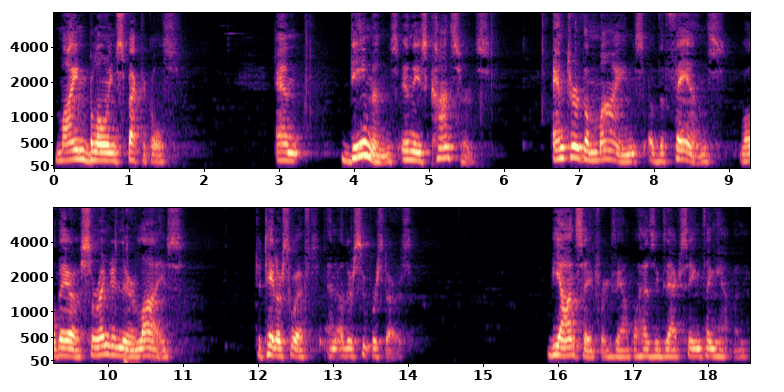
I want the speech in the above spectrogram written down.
mind blowing spectacles. And demons in these concerts enter the minds of the fans while they are surrendering their lives to Taylor Swift and other superstars. Beyonce, for example, has the exact same thing happen.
